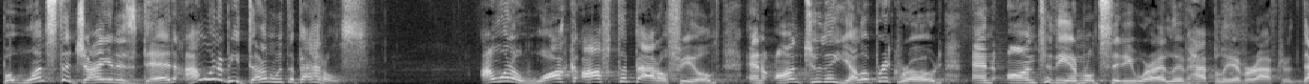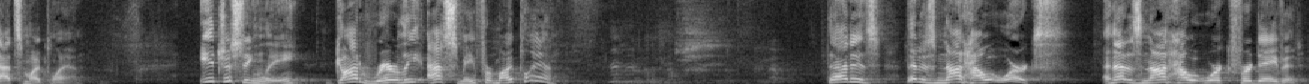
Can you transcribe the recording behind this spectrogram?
But once the giant is dead, I want to be done with the battles. I want to walk off the battlefield and onto the yellow brick road and onto the Emerald City where I live happily ever after. That's my plan. Interestingly, God rarely asks me for my plan. That is, that is not how it works. And that is not how it worked for David.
